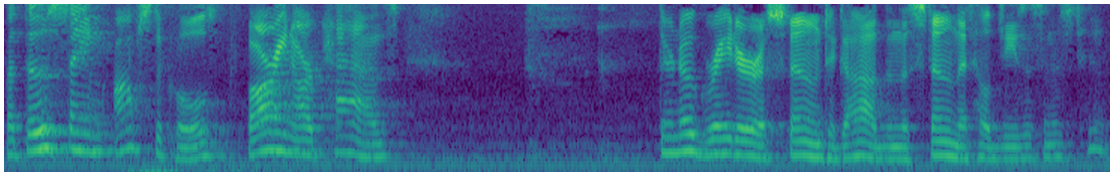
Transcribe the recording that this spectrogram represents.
But those same obstacles, barring our paths, they're no greater a stone to God than the stone that held Jesus in his tomb.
